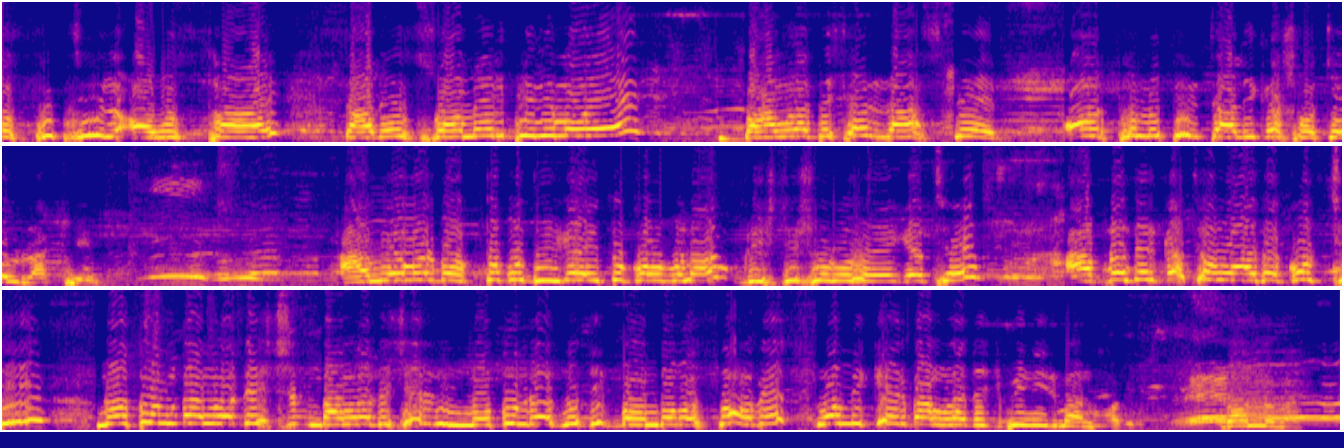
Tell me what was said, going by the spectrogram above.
অস্থিতিশীল অবস্থায় তাদের শ্রমের বিনিময়ে বাংলাদেশের রাষ্ট্রের অর্থনীতির তালিকা সচল রাখে। আমি আমার বক্তব্য দীর্ঘায়িত করব না, বৃষ্টি শুরু হয়ে গেছে। আপনাদের কাছে ওয়াদা করছি, নতুন বাংলাদেশ, বাংলাদেশের নতুন রাজনৈতিক বন্দোবস্ত হবে, শ্রমিকের বাংলাদেশ বিনির্মাণ হবে। ধন্যবাদ।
